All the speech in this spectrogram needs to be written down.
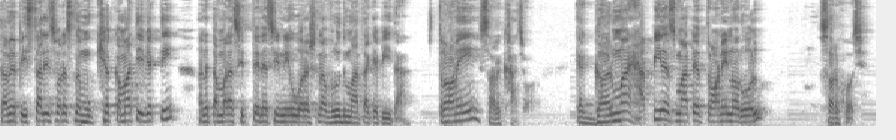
તમે પિસ્તાલીસ વર્ષના મુખ્ય કમાતી વ્યક્તિ અને તમારા સિત્તેર એસી નેવું વર્ષના વૃદ્ધ માતા કે પિતા. ત્રણેય સરખા છો. કે ઘરમાં હેપીનેસ માટે ત્રણેયનો રોલ સરખો છે.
